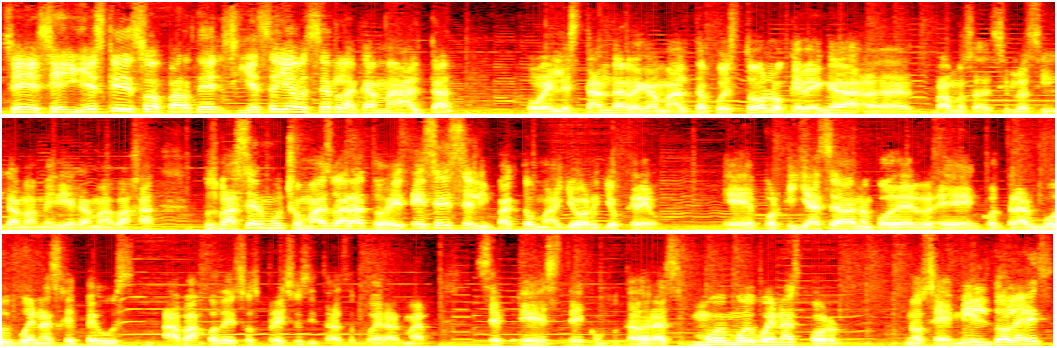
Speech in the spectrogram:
Sí, sí, y es que eso aparte, si esa ya va a ser la gama alta, o el estándar de gama alta, pues todo lo que venga, eh, vamos a decirlo así, gama media, gama baja, pues va a ser mucho más barato. E, ese es el impacto mayor, yo creo, eh, porque ya se van a poder eh, encontrar muy buenas GPUs abajo de esos precios y te vas a poder armar este, computadoras muy, muy buenas por, no sé, mil dólares.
